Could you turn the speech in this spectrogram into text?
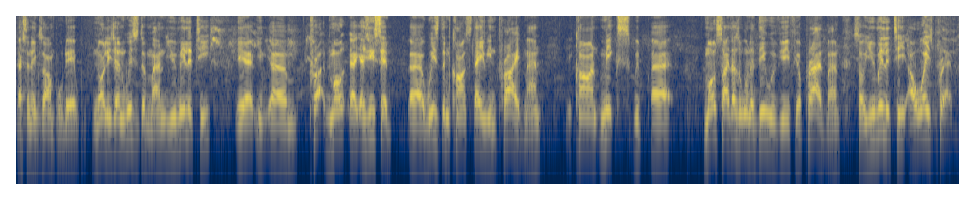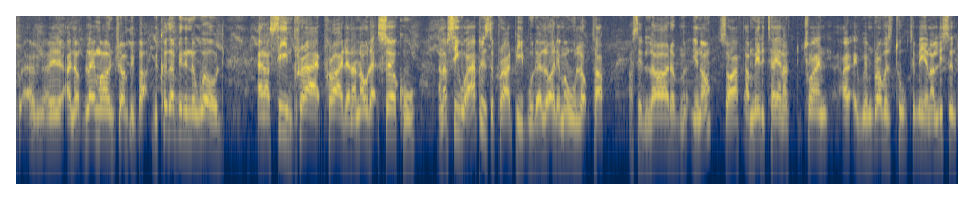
That's an example there. Knowledge and wisdom, man. Humility. Yeah, you, um, as you said, uh, wisdom can't stay in pride, man. It can't mix with. Uh, most doesn't want to deal with you if you're proud, man. So humility, I always pray. pray I don't blame my own trumpet, but because I've been in the world and I've seen pride, pride, and I know that circle, and I've seen what happens to proud people. That a lot of them are all locked up. I said, Lord, of, m-" you know. So I, I meditate and I try and I, when brothers talk to me and I listen,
